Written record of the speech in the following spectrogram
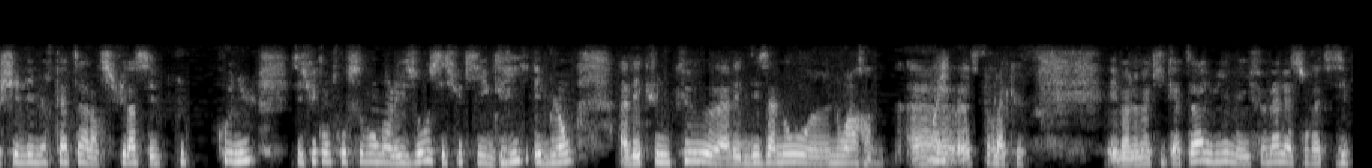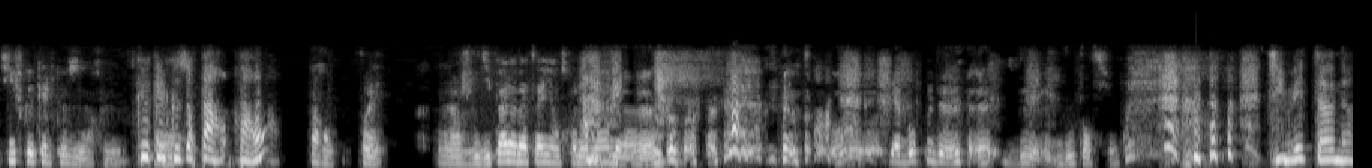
chez le lémur cata, alors celui-là c'est le plus connu, c'est celui qu'on trouve souvent dans les eaux, c'est celui qui est gris et blanc avec une queue avec des anneaux noirs sur la queue. Et ben le makikata, lui, les femelles, elles sont réceptives que quelques heures. Que quelques heures par, par an Par an, ouais. Alors je vous dis pas la bataille entre les mâles. Euh, il y a beaucoup de, de, de tensions. tu m'étonnes.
